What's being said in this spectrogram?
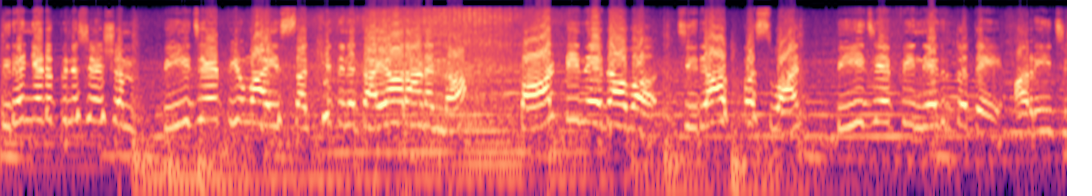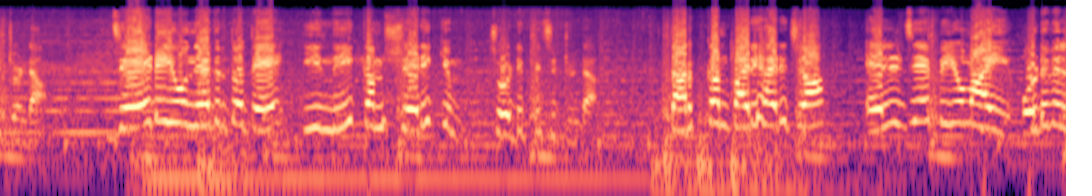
തിരഞ്ഞെടുപ്പിന് ശേഷം ബി ജെ പിയുമായി സഖ്യത്തിന് തയ്യാറാണെന്ന് പാർട്ടി നേതാവ് Chirag Paswan B J P നേതൃത്വത്തെ അറിയിച്ചിട്ടുണ്ട്. ജെ ഡി യു നേതൃത്വത്തെ ഈ നീക്കം ശരിക്കും ചൊടിപ്പിച്ചിട്ടുണ്ട്. തർക്കം പരിഹരിച്ച എൽ ജെ പിയുമായി ഒടുവിൽ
